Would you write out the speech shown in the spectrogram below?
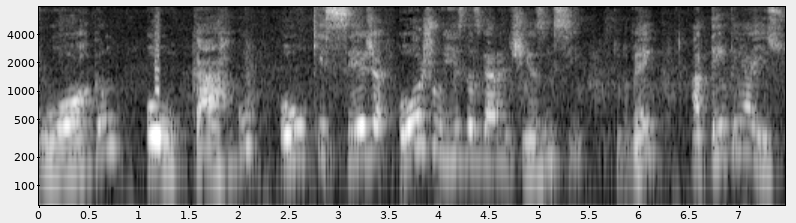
o órgão ou o cargo ou o que seja o juiz das garantias em si. Tudo bem? Atentem a isso.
